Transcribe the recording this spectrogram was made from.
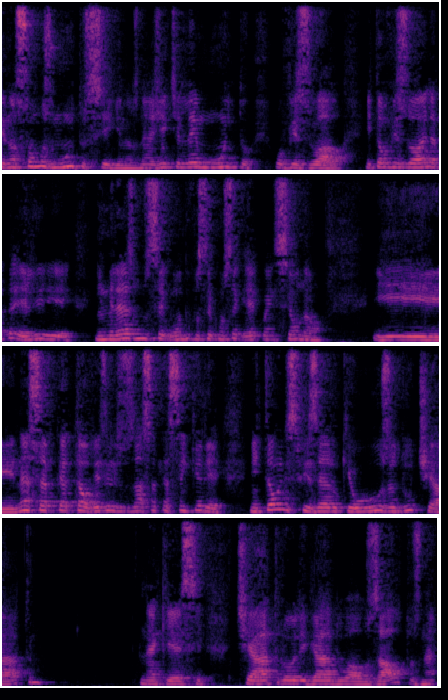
Porque nós somos muitos signos, né? a gente lê muito o visual. Então o visual, ele, em milésimos de segundo, você consegue reconhecer ou não. E nessa época, talvez eles usassem até sem querer. Então eles fizeram que o uso do teatro, né, que é esse teatro ligado aos altos, né,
